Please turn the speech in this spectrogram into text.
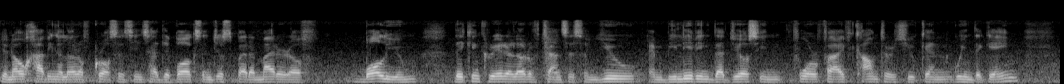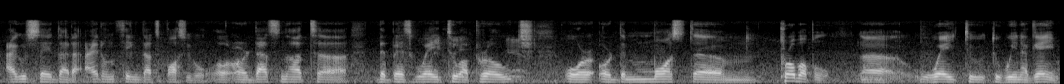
you know having a lot of crosses inside the box and just by a matter of volume they can create a lot of chances on you and believing that just in four or five counters you can win the game I would say that I don't think that's possible, or, or that's not uh, the best way to approach, or, or the most um, probable uh, way to, to win a game.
